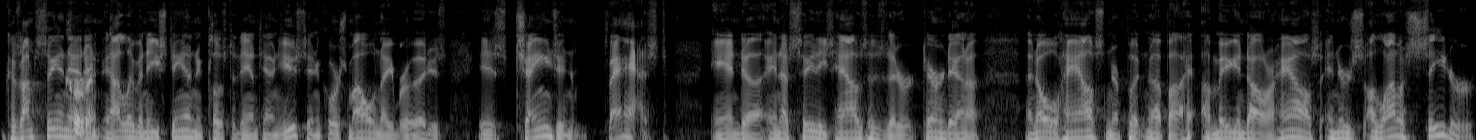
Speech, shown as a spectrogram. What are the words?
Because I'm seeing that, Correct. and I live in East End and close to downtown Houston. Of course, my old neighborhood is is changing fast, and uh, and I see these houses that are tearing down a an old house and they're putting up a, a million dollar house, and there's a lot of cedar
